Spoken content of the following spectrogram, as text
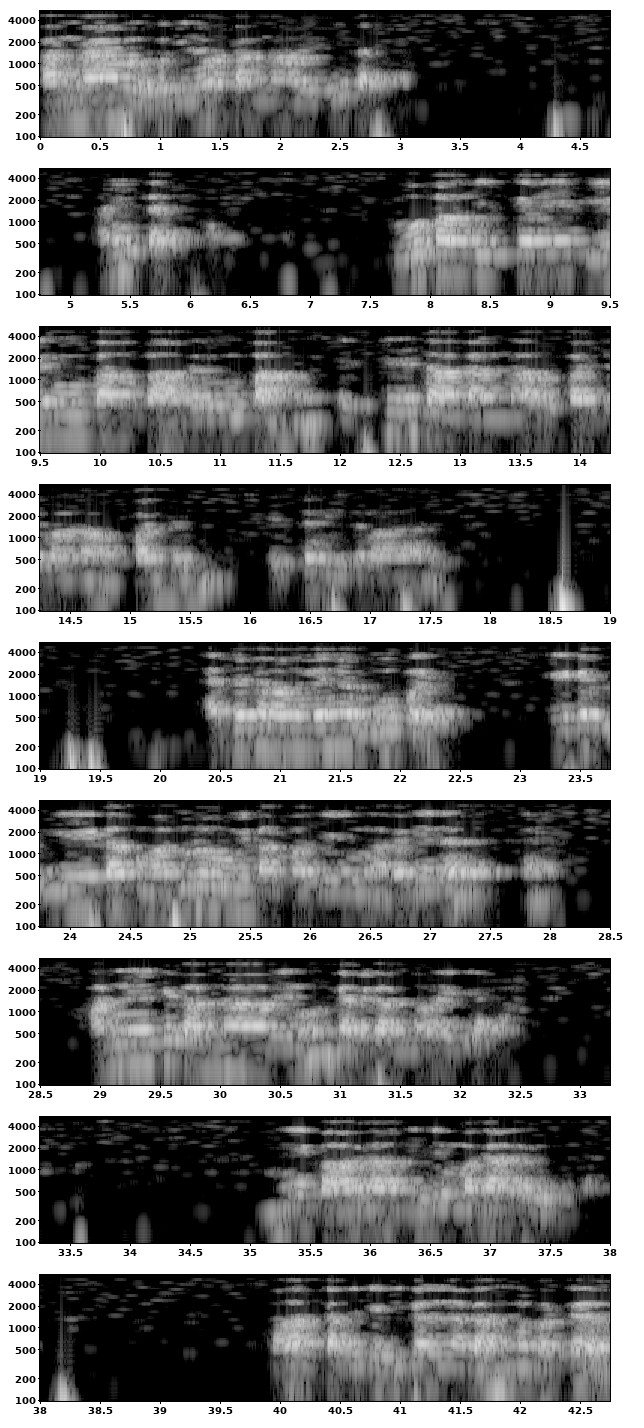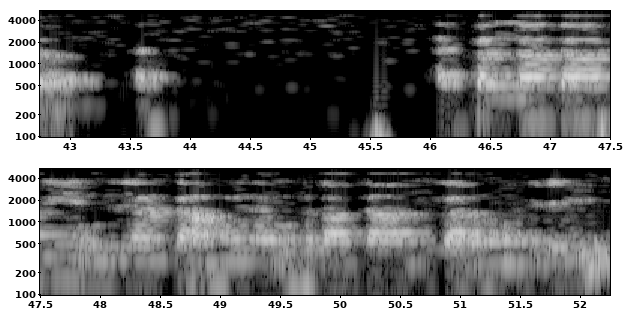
සංඝාව උපදිනවා සංඝාවයේ කරන්නේ. අනෙක් රූපං වික්කමේ සිය රූපං පාද රූපං එච්ඡේසා කන්නා උපජ්ජමාන උපජ්ජති එච්ඡේතමාන අත්තකම වෙන රූපය ඒක එකක් මధుර වූ එකක් වශයෙන් අරගෙන අනේක කර්ණාවෙන් ගැට ගන්නවා කියනවා. මේ කාරණා දෙකෙන් මගාර තවත් අපි දෙටි කළා ගන්නකොට අත්කන්නාකාදී ඉන්ද්‍රයන්ට හමු වෙන රූපකාන්තාදී අරමුණු දෙලී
